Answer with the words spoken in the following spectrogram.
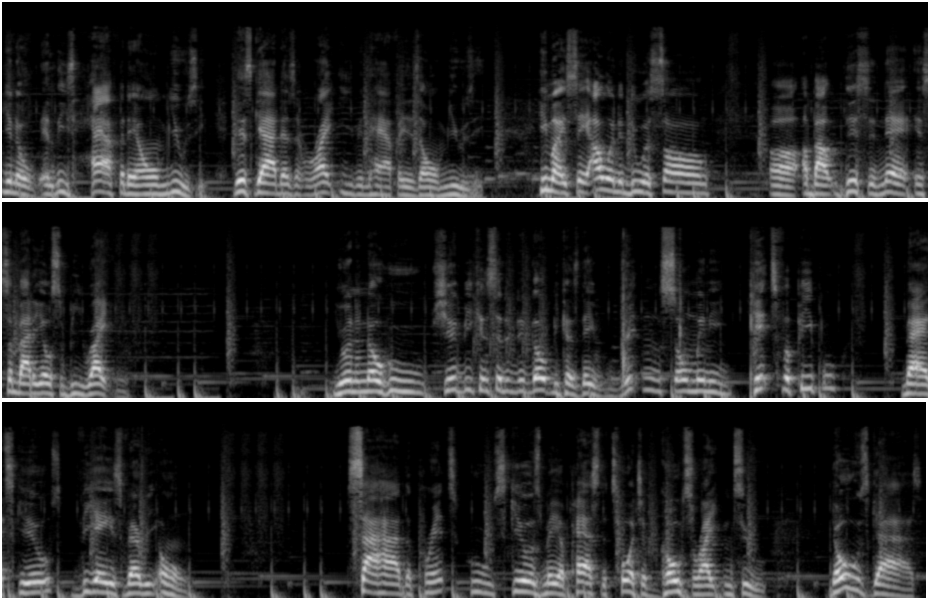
you know, at least half of their own music. This guy doesn't write even half of his own music. He might say, I want to do a song uh, about this and that, and somebody else will be writing. You want to know who should be considered the GOAT because they've written so many hits for people? Mad Skillz, VA's very own. CyHi the Prince, whose Skillz may have passed the torch of ghostwriting to. Those guys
